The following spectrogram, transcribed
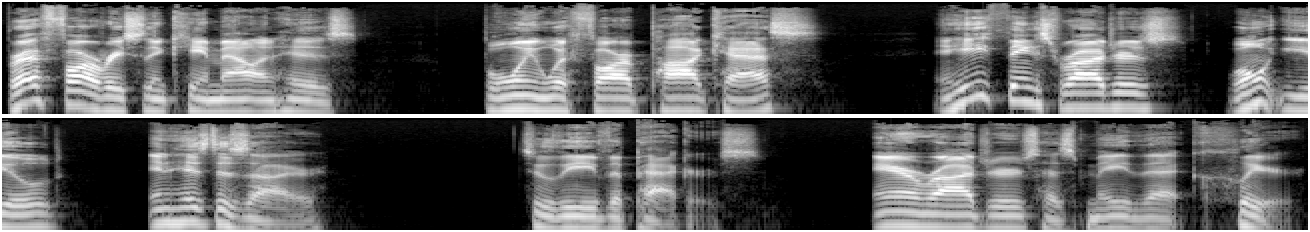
Brett Favre recently came out in his Boing with Favre podcast, and he thinks Rodgers won't yield in his desire to leave the Packers. Aaron Rodgers has made that clear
